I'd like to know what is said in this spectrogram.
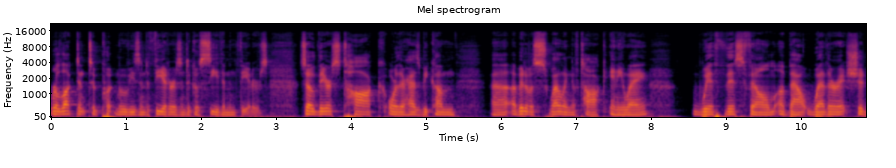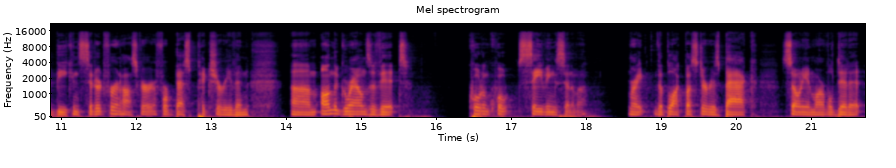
reluctant to put movies into theaters and to go see them in theaters so there's talk or there has become uh, a bit of a swelling of talk anyway with this film about whether it should be considered for an oscar for best picture even um, on the grounds of it quote unquote saving cinema right the blockbuster is back sony and marvel did it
